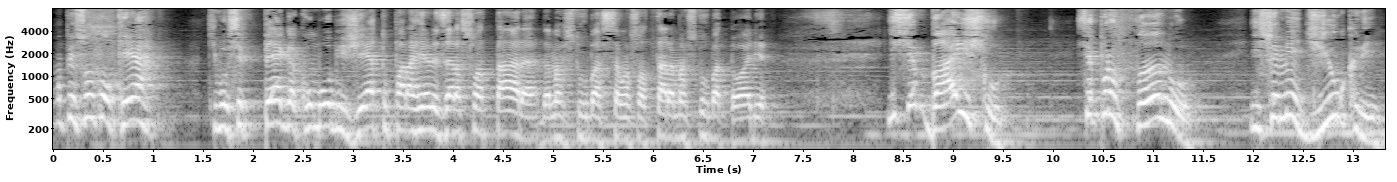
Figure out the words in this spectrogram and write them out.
Uma pessoa qualquer que você pega como objeto para realizar a sua tara da masturbação, a sua tara masturbatória. Isso é baixo. Isso é profano. Isso é medíocre.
